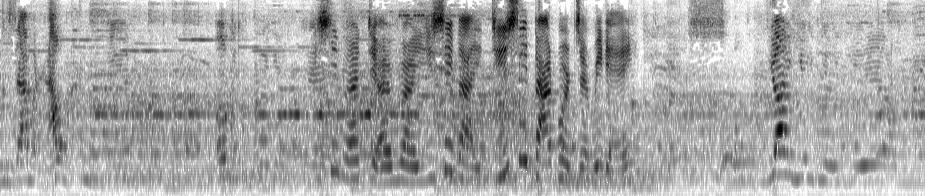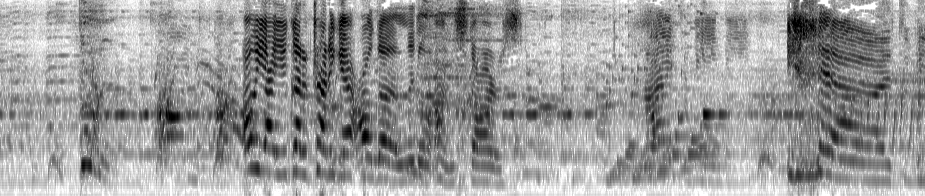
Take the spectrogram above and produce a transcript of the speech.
Because I'm a loud dude, man. Okay, okay, You say bad. uh, You say bad. Do you say bad words every day? Yes. Oh, yeah, yeah, yeah, yeah. Do it. Oh yeah, you gotta try to get all the little um stars. Hi, it's me. yeah, it's me.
